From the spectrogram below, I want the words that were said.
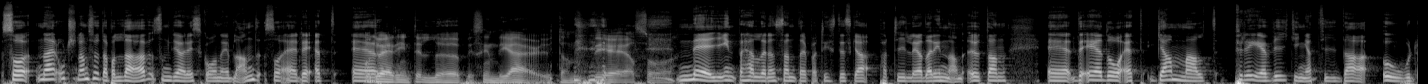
så när ortsnamn slutar på löv, som det gör i Skåne ibland, så är det ett... eh, Och då är det inte love is in the air, utan det är alltså... Nej, inte heller den centerpartistiska partiledarinnan, utan eh, det är då ett gammalt pre-vikingatida ord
